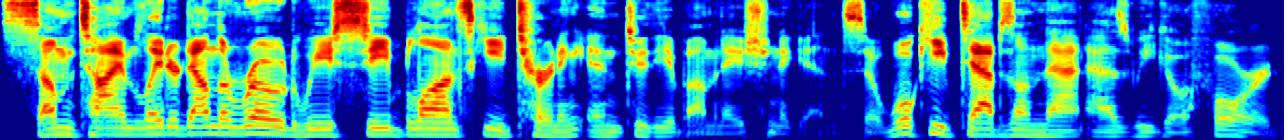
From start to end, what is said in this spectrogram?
Sometime later down the road, we see Blonsky turning into the Abomination again. So we'll keep tabs on that as we go forward.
